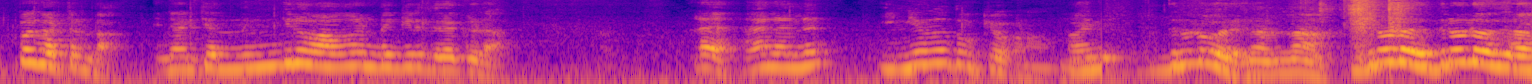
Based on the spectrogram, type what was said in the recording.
ഇപ്പൊ കെട്ടണ്ട. ഇനി എനിക്ക് എന്തെങ്കിലും വാങ്ങാനുണ്ടെങ്കിൽ ഇതിലേക്ക് ഇടാം. അല്ലേ? അതല്ലേ ഇനി ഒന്ന് തൂക്കി നോക്കണം ഇതിനോട് എന്നാ ഇതിനോട് ഇതിനോട് ഇതിനാ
